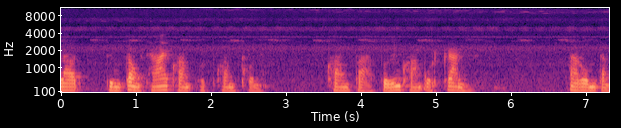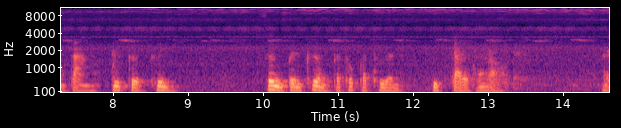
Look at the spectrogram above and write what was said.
เราจึงต้องใช้ความอดความทน ความฝ่าฝืนความอดกลั้น อารมณ์ต่างๆที่เกิดขึ้น ซึ่งเป็นเครื่องกระทบกระเทือนจิตใจของเรา ให้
